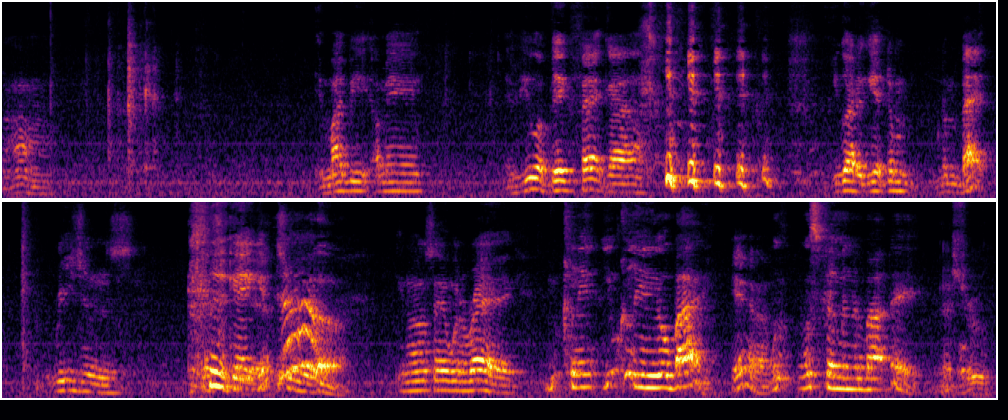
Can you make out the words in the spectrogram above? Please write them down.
Nah. It might be. I mean, if you a big fat guy, you got to get them them back regions that you can't get to. Yeah. You know what I'm saying? With a rag. You clean. You clean your body. Yeah. What, what's feminine about that? That's true.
